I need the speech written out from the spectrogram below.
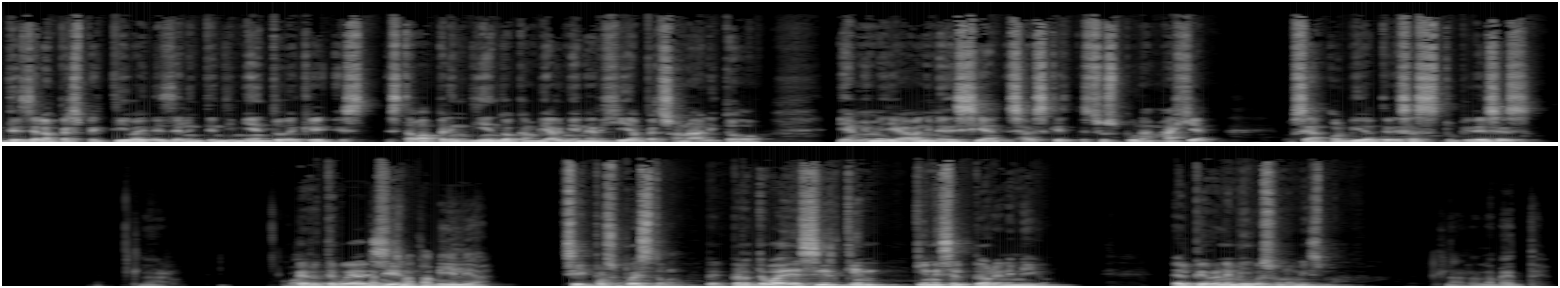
desde la perspectiva y desde el entendimiento de que estaba aprendiendo a cambiar mi energía personal y todo. Y a mí me llegaban y me decían, ¿sabes qué? Esto es pura magia. O sea, olvídate de esas estupideces. Claro. Pero te voy a decir... La misma familia. Sí, por supuesto. Pero te voy a decir quién, quién es el peor enemigo. El peor enemigo es uno mismo. Claro, la mente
